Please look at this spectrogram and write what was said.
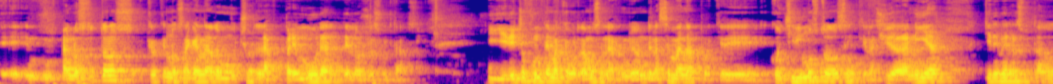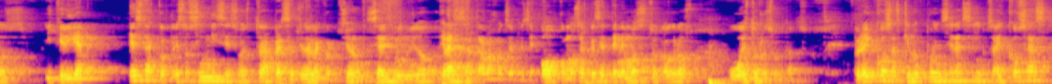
eh, a nosotros creo que nos ha ganado mucho la premura de los resultados. Y de hecho fue un tema que abordamos en la reunión de la semana porque coincidimos todos en que la ciudadanía quiere ver resultados y que digan, esta, estos índices o esta percepción de la corrupción se ha disminuido gracias al trabajo del CPC. O como CPC tenemos estos logros o estos resultados. Pero hay cosas que no pueden ser así. O sea, hay cosas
